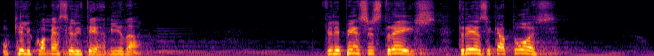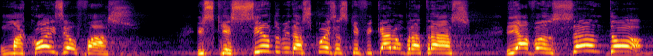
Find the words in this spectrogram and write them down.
O que ele começa, ele termina. Filipenses 3, 13 e 14. Uma coisa eu faço, esquecendo-me das coisas que ficaram para trás e avançando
